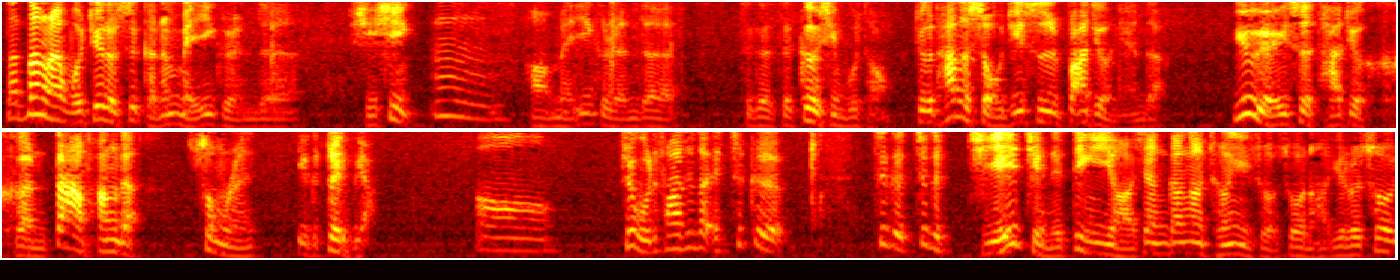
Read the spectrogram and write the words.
那当然，我觉得是可能每一个人的习性，嗯，好，每一个人的这个这个性不同。就是他的手机是八九年的，又有一次他就很大方的送人一个对表。哦，所以我就发现到，哎，这个这个这个节俭的定义，好像刚刚程宇所说的哈，有的时候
